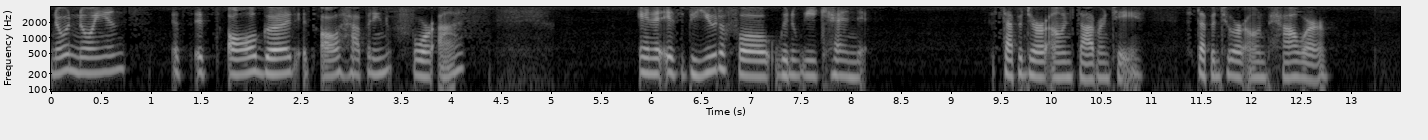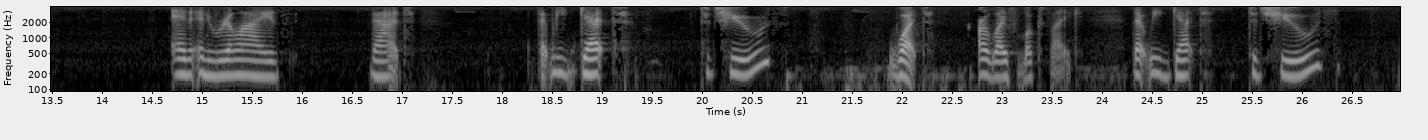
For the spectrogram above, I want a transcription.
No annoyance. It's it's all good. It's all happening for us. And it, it's beautiful when we can step into our own sovereignty, step into our own power, and and realize that that we get to choose what our life looks like, that we get to choose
